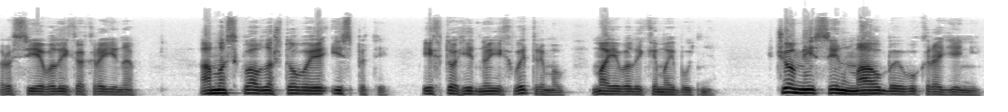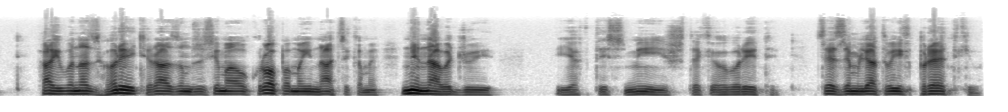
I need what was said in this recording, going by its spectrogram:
Росія велика країна, а Москва влаштовує іспити, і хто гідно їх витримав, має велике майбутнє. Що мій син мав би в Україні? Хай вона згорить разом з усіма окропами і нациками, ненавиджу її. Як ти смієш таке говорити? Це земля твоїх предків,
